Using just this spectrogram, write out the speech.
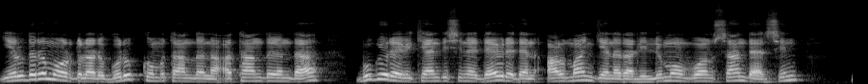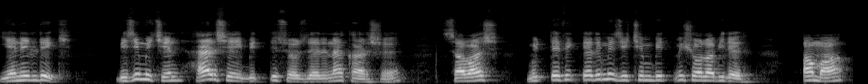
Yıldırım Orduları Grup Komutanlığına atandığında bu görevi kendisine devreden Alman Generali Limon von Sanders'in yenildik, bizim için her şey bitti sözlerine karşı savaş müttefiklerimiz için bitmiş olabilir ama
